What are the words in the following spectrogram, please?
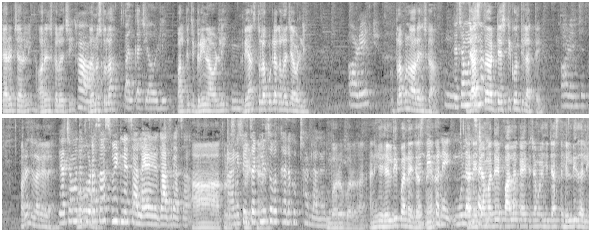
कॅरेटची आवडली? ऑरेंज कलरची हा. धनुष तुला? पालकाची आवडली. पालकाची ग्रीन आवडली. रियांस तुला कुठल्या कलरची आवडली? ऑरेंज तुला पण ऑरेंज का? त्याच्यामध्ये जास्त टेस्टी कोणती लागते? ऑरेंज ऑरेंज लागायला याच्यामध्ये हो. थोडासा स्वीटनेस आलाय गाजराचा. हा थोडस आणि ते चटणी सोबत खायला खूप छान लागायला. बरोबर. आणि हे हेल्दी पण आहे जास्त Healthy पण आहे, मुलांसाठी. याच्यामध्ये पालक आहे त्याच्यामुळे ही जास्त हेल्दी झाली.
